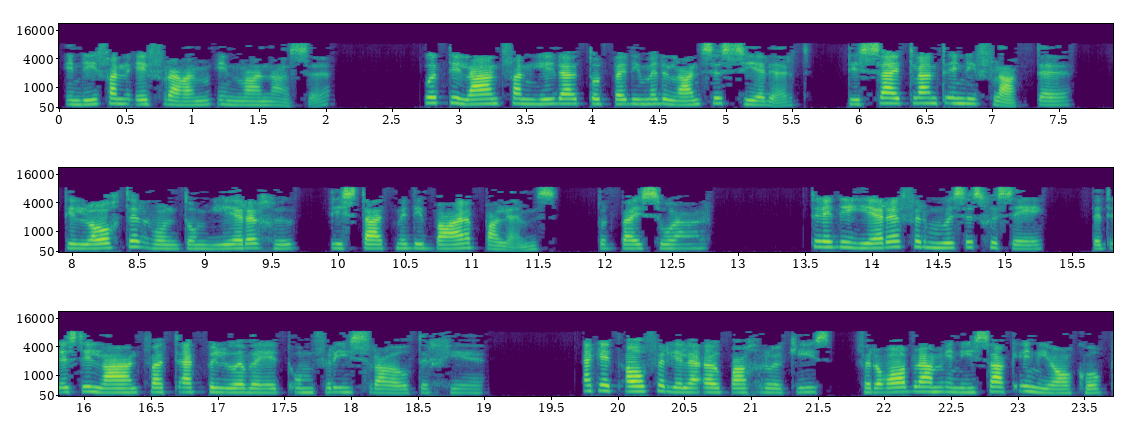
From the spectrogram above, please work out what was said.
en die van Ephraim en Manasse. Ook die land van Juda tot bij die Middellandse Sedert, die Zuidland en die vlakte, die loogte rondom Jericho, die stad met die baie palms, tot bij Soar. Toe die Heere vir Mooses gesê, dit is die land wat ik beloof het om voor Israël te gee. Ik het al vir julle opa grootjies, vir Abraham en Isaac en Jacob,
